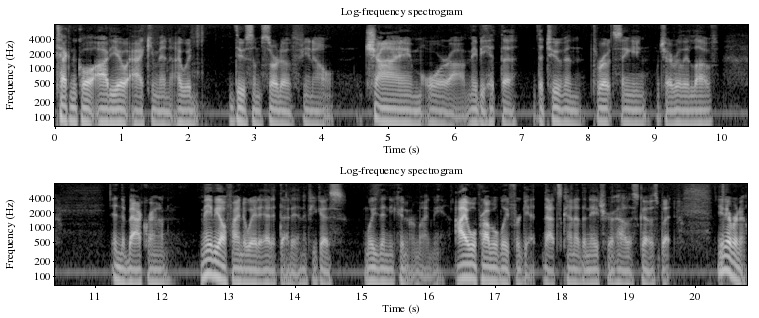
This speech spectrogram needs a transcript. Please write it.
technical audio acumen, I would do some sort of, you know, chime or uh, maybe hit the, the Tuvan throat singing, which I really love, in the background. Maybe I'll find a way to edit that in if you guys, well, then you couldn't remind me. I will probably forget. That's kind of the nature of how this goes, but you never know.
